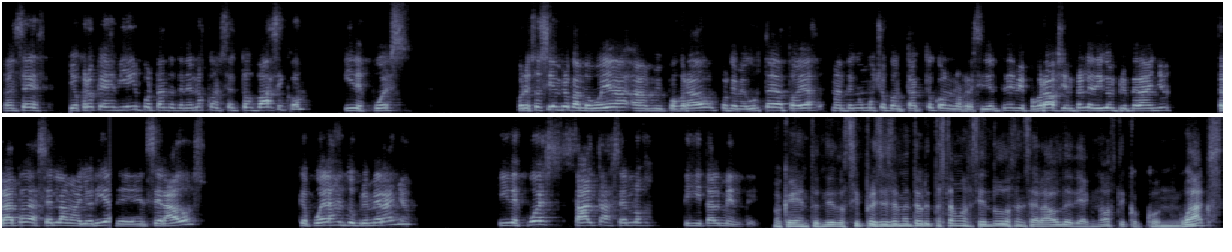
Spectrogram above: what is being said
Entonces, yo creo que es bien importante tener los conceptos básicos y después, por eso siempre cuando voy a, a mi posgrado, porque me gusta, todavía mantengo mucho contacto con los residentes de mi posgrado, siempre le digo en primer año, trata de hacer la mayoría de encerados que puedas en tu primer año y después salta a hacerlos digitalmente. Ok, entendido. Sí, precisamente ahorita estamos haciendo los encerados de diagnóstico con Wax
